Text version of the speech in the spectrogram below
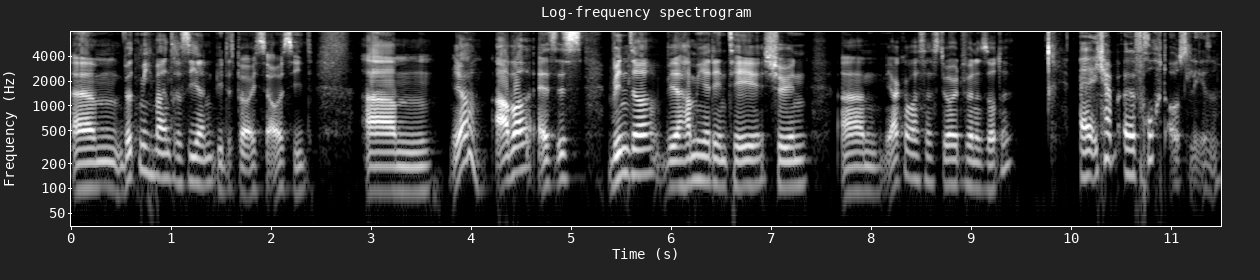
Ähm, würde mich mal interessieren, wie das bei euch so aussieht. Ähm, ja, aber es ist Winter, wir haben hier den Tee, schön. Ähm, Jakob, was hast du heute für eine Sorte? Äh, ich habe äh, Fruchtauslese.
